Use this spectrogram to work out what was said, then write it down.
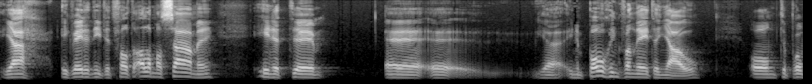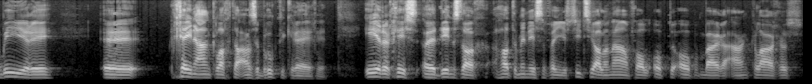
ja, ik weet het niet. Het valt allemaal samen in, het, uh, ja, in een poging van Netanyahu om te proberen geen aanklachten aan zijn broek te krijgen. Eerder gister, dinsdag had de minister van Justitie al een aanval op de openbare aanklagers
